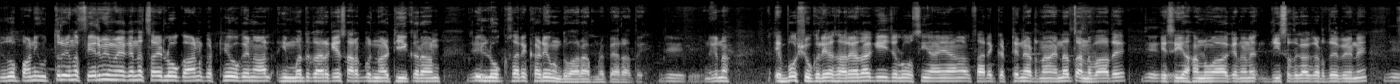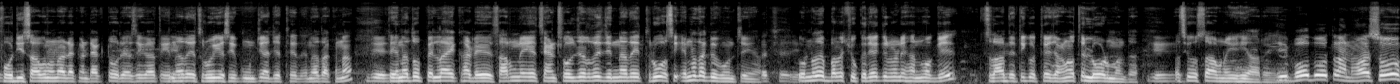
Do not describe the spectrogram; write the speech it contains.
ਜਦੋਂ ਪਾਣੀ ਉਤਰ ਜਾਂਦਾ ਫਿਰ ਵੀ ਮੈਂ ਕਹਿੰਦਾ ਸਾਰੇ ਲੋਕ ਆਣ ਇਕੱਠੇ ਹੋ ਕੇ ਨਾਲ ਹਿੰਮਤ ਕਰਕੇ ਸਾਰਾ ਕੁਝ ਨਾਲ ਠੀਕ ਕਰਾਉਣ ਵੀ ਲੋਕ ਸਾਰੇ ਖੜੇ ਹੋਣ ਦੁਬਾਰਾ ਆਪਣੇ ਪੈਰਾਂ ਤੇ। ਜੀ ਜੀ। ਠੀਕ ਹੈ ਨਾ? ਇਹ ਬਹੁਤ ਸ਼ੁਕਰੀਆ ਸਾਰਿਆਂ ਦਾ ਕਿ ਚਲੋ ਅਸੀਂ ਆਏ ਆ ਸਾਰੇ ਇਕੱਠੇ ਨਟਣਾ ਇਹਨਾਂ ਦਾ ਧੰਨਵਾਦ ਹੈ ਕਿ ਅਸੀਂ ਸਾਨੂੰ ਆ ਕੇ ਇਹਨਾਂ ਨੇ ਜੀ ਸਦਕਾ ਕਰਦੇ ਪਏ ਨੇ। ਫੌਜੀ ਸਾਹਿਬ ਨਾਲ ਸਾਡਾ ਕੰਟੈਕਟ ਹੋ ਰਿਹਾ ਸੀਗਾ ਤੇ ਇਹਨਾਂ ਦੇ ਥਰੂ ਹੀ ਅਸੀਂ ਪਹੁੰਚੇ ਹਾਂ ਜਿੱਥੇ ਇਹਨਾਂ ਤੱਕ ਨਾ। ਤੇ ਇਹਨਾਂ ਤੋਂ ਪਹਿਲਾਂ ਇੱਕ ਸਾਡੇ ਸਰ ਨੇ ਸੈਂਟ ਸੋਲਜਰ ਦੇ ਜਿਨ੍ਹਾਂ ਦੇ ਥਰੂ ਅਸੀਂ ਇਹਨਾਂ ਤੱਕ ਪਹੁੰਚੇ ਜੀ। ਉਹਨਾਂ ਦਾ ਬੜਾ ਸ਼ੁਕਰੀਆ ਕਿ ਉਹਨਾਂ ਨੇ ਸਾਨੂੰ ਅੱਗੇ ਸਲਾਹ ਦਿੱਤੀ ਕਿ ਉੱਥੇ ਜਾਣਾ ਉੱਥੇ ਲੋੜਮੰਦ ਆ। ਅਸੀਂ ਉਸ ਹਿਸਾਬ ਨਾਲ ਹੀ ਆ ਰਹੇ ਹਾਂ। ਜੀ ਬਹੁਤ ਬਹੁਤ ਧੰਨਵਾਦ। ਸੋ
